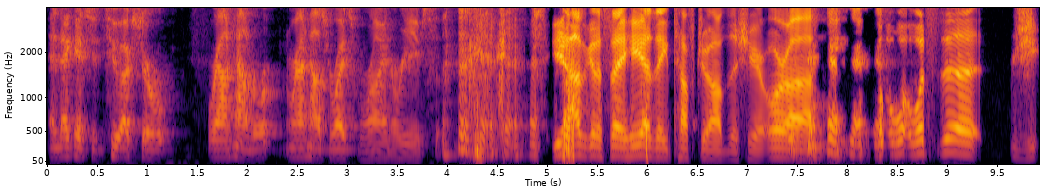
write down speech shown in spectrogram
and that gets you two extra roundhouse roundhouse rights from Ryan Reaves. Yeah, I was gonna say he has a tough job this year. Or uh, wh- wh- what's the J-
